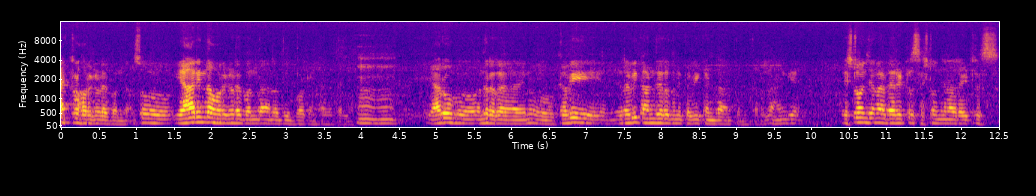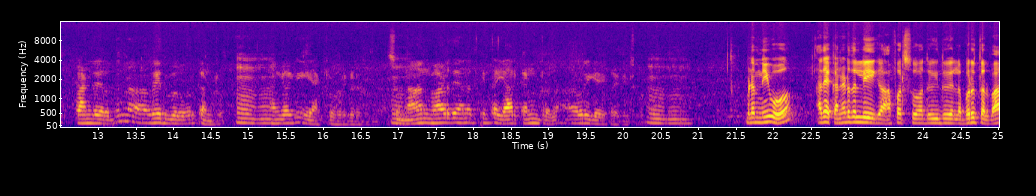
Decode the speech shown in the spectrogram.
ಆಕ್ಟರ್ ಹೊರಗಡೆ ಬಂದ. ಸೊ ಯಾರಿಂದ ಹೊರಗಡೆ ಬಂದ ಅನ್ನೋದು ಇಂಪಾರ್ಟೆಂಟ್ ಆಗುತ್ತಲ್ಲ ಯಾರೋ ಅಂದ್ರೆ ಏನು ಕವಿ ರವಿ ಕಾಣದೇ ಇರೋದನ್ನ ಕವಿ ಕಂಡ ಅಂತ ಅಂತಾರಲ್ಲ ಹಾಗೆ ಎಷ್ಟೊಂದು ಜನ ಡೈರೆಕ್ಟರ್ಸ್ ಎಷ್ಟೊಂದು ಜನ ರೈಟರ್ಸ್ ಕಾಣದೇ ಇರೋದನ್ನ ವೇದ್ ಗುರು ಅವರು ಕಂಡ್ರು. ಹಂಗಾಗಿ ಆಕ್ಟರ್ ಹೊರಗಡೆ ಬಂದ. ಸೊ ನಾನು ಮಾಡಿದೆ ಅನ್ನೋದಕ್ಕಿಂತ ಯಾರು ಕಂಡ್ರಲ್ಲ ಅವರಿಗೆ ಕ್ರೆಡಿಟ್ಸ್ ಮೇಡಮ್ ನೀವು ಅದೇ ಕನ್ನಡದಲ್ಲಿ ಈಗ ಆಫರ್ಸು ಅದು ಇದು ಎಲ್ಲ ಬರುತ್ತಲ್ವಾ?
